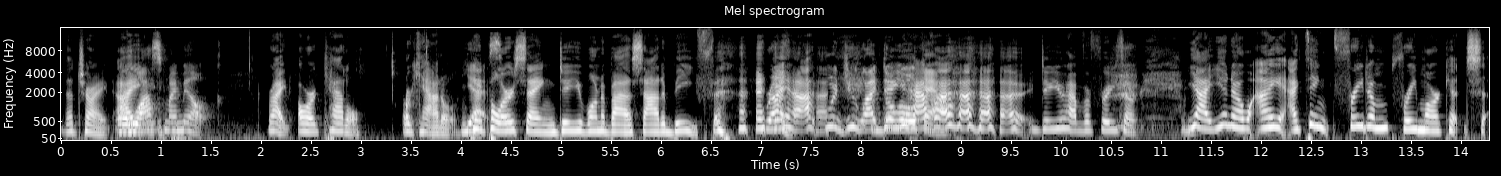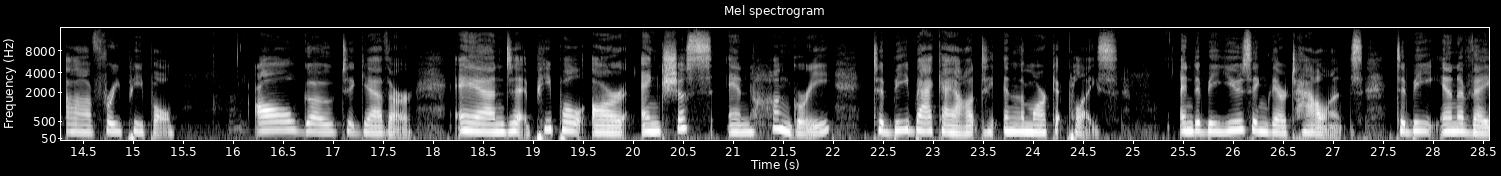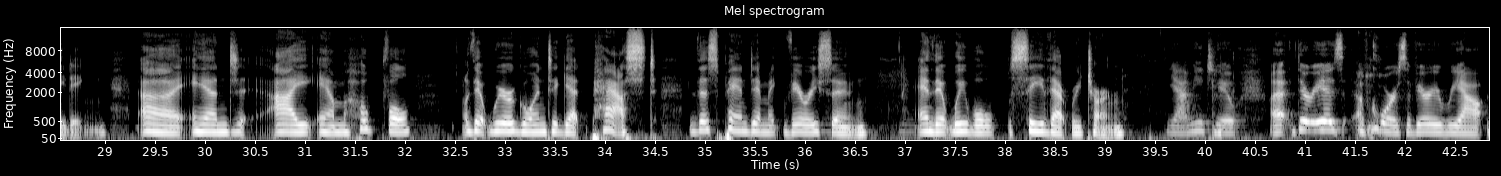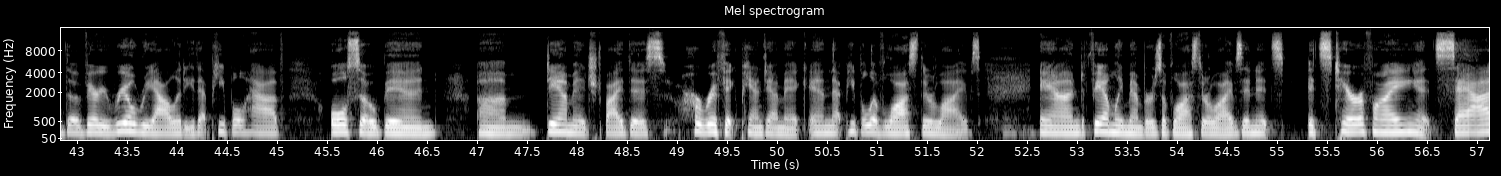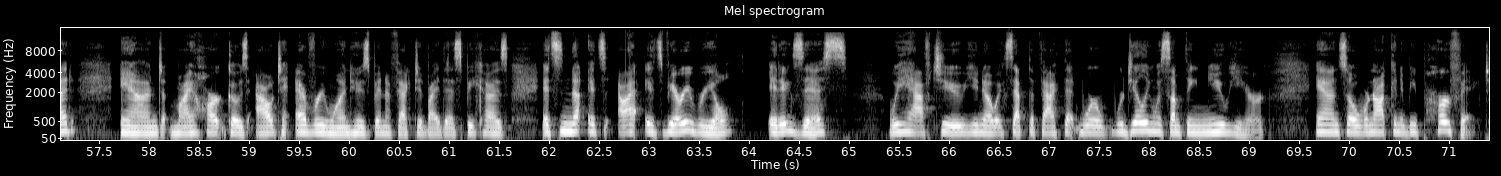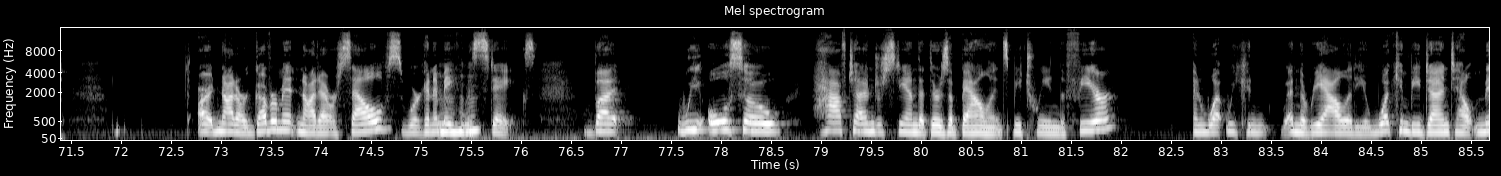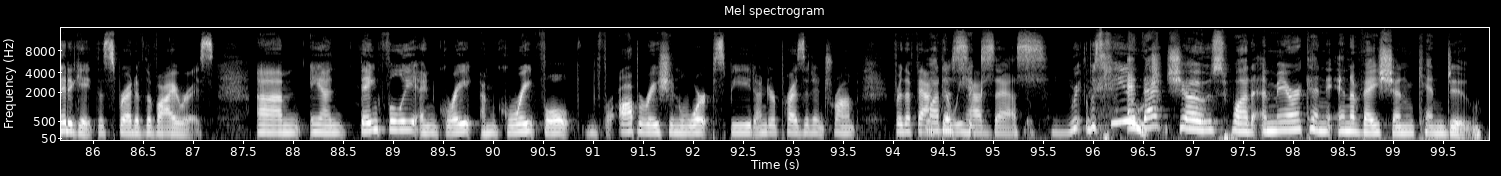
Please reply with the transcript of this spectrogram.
That's right. I lost my milk. Right, or cattle or cattle. Yes. People are saying, "Do you want to buy a side of beef?" right. Yeah. Would you like to do you have a, Do you have a freezer? yeah. You know, I I think freedom, free markets, uh, free people all go together, and people are anxious and hungry to be back out in the marketplace and to be using their talents to be innovating. Uh, and I am hopeful that we're going to get past this pandemic very soon and that we will see that return. Yeah, me too. Uh, there is, of course, a very real, the very real reality that people have also been um, damaged by this horrific pandemic and that people have lost their lives and family members have lost their lives and it's it's terrifying it's sad and my heart goes out to everyone who's been affected by this because it's not it's it's very real. It exists. We have to you know accept the fact that we're we're dealing with something new here and so we're not going to be perfect. Our, not our government not ourselves. We're going to make mm-hmm. mistakes. But we also have to understand that there's a balance between the fear and what we can and the reality and what can be done to help mitigate the spread of the virus. Um, and thankfully and great i'm grateful for operation warp speed under president trump for the fact what that we success. have it was huge. and that shows what american innovation can do.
